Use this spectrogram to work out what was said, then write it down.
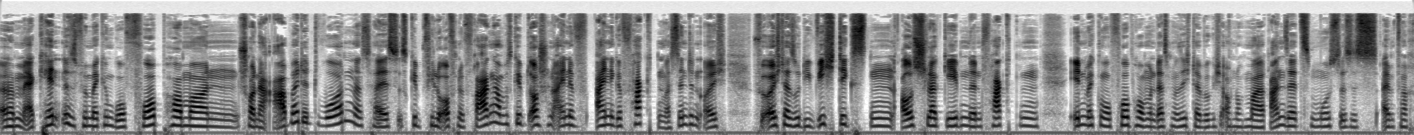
ähm, Erkenntnisse für Mecklenburg-Vorpommern schon erarbeitet worden. Das heißt, es gibt viele offene Fragen, aber es gibt auch schon eine, einige Fakten. Was sind denn euch für euch da so die wichtigsten, ausschlaggebenden Fakten in Mecklenburg-Vorpommern, dass man sich da wirklich auch nochmal ransetzen muss, dass es einfach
